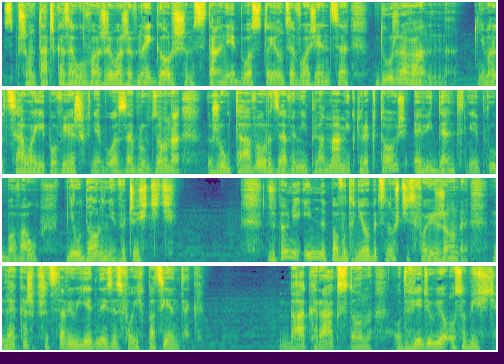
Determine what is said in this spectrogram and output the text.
Sprzątaczka zauważyła, że w najgorszym stanie była stojąca w łazience duża wanna. Niemal cała jej powierzchnia była zabrudzona żółtawo-rdzawymi plamami, które ktoś ewidentnie próbował nieudolnie wyczyścić. Zupełnie inny powód nieobecności swojej żony lekarz przedstawił jednej ze swoich pacjentek. Buck Raxton odwiedził ją osobiście.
